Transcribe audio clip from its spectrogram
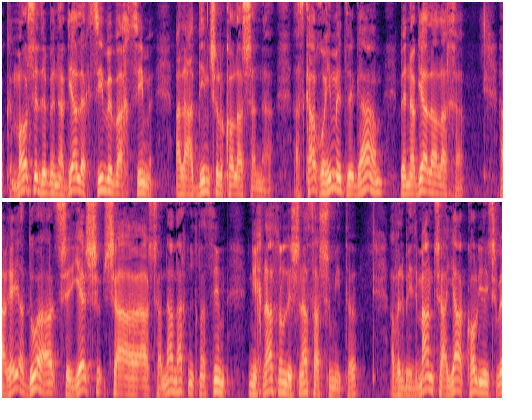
וכמו שזה בנגיע לכסיבה ואחסימה על הדין של כל השנה, אז כך רואים את זה גם בנגיע להלכה. הרי ידוע שיש, שהשנה אנחנו נכנסים, נכנסנו לשנת השמיטה, אבל בזמן שהיה כל ישבי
